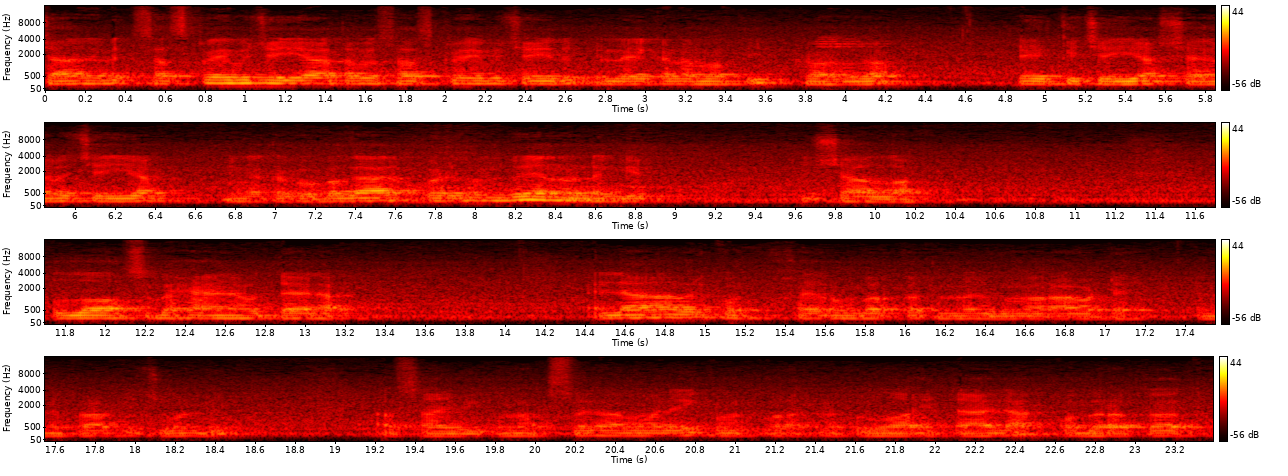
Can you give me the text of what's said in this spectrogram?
ചാനൽ സബ്സ്ക്രൈബ് ചെയ്യാത്തവർ സബ്സ്ക്രൈബ് ചെയ്ത് ലൈക്കൺ അമർത്തി കാണുക. ലൈക്ക് ചെയ്യുക ഷെയർ ചെയ്യുക. നിങ്ങൾക്കൊക്കെ ഉപകാരപ്പെടുന്നുണ്ട് എന്നുണ്ടെങ്കിൽ ഇൻഷാല്ലാ അള്ളാഹു. സുബാനവത്തേല എല്ലാവർക്കും ഹൈറും ബർക്കത്തും നൽകുമാറാവട്ടെ എന്ന് പ്രാർത്ഥിച്ചുകൊണ്ട് അവസാനിപ്പിക്കുന്നു. അസ്സലാമു അലൈക്കും വറഹമത്തല്ലാഹി താല വബർക്കാത്തു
